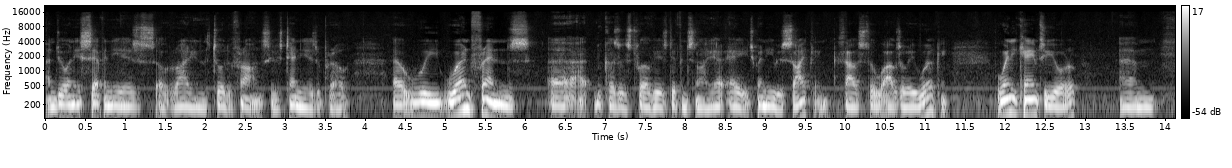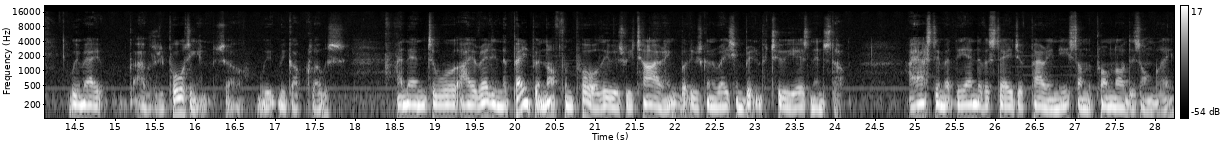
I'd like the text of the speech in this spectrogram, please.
and during his seven years of riding the Tour de France, he was ten years a pro. Uh, we weren't friends uh, because there was twelve years difference in our age when he was cycling. Because I was still I was already working. But when he came to Europe, um, we made I was reporting him, so we, we got close And then toward, I read in the paper, not from Paul, he was retiring, but he was going to race in Britain for two years and then stop. I asked him at the end of a stage of Paris Nice on the Promenade des Anglais,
